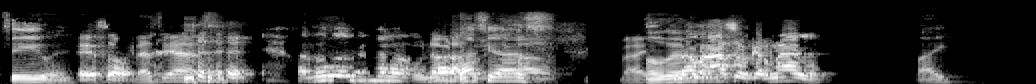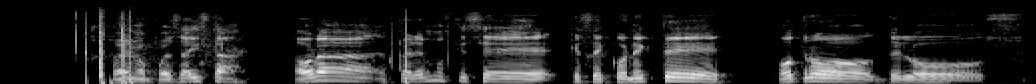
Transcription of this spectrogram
Sí, güey. Eso. Gracias. Saludos, mi hermano. Un abrazo. Gracias. estimado. Bye. Nos Un abrazo, carnal. Bye. Bueno, pues ahí está. Ahora esperemos que se, que se conecte otro de los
